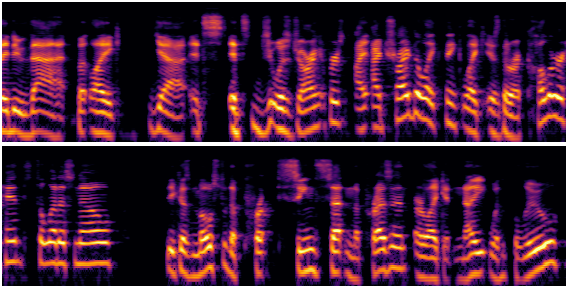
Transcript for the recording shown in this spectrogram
they do that, but like, yeah, it's it's it was jarring at first. I I tried to like think like, is there a color hint to let us know? Because most of the scenes set in the present are like at night with blue,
